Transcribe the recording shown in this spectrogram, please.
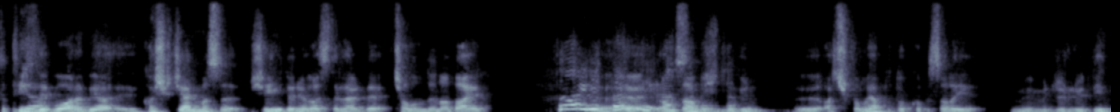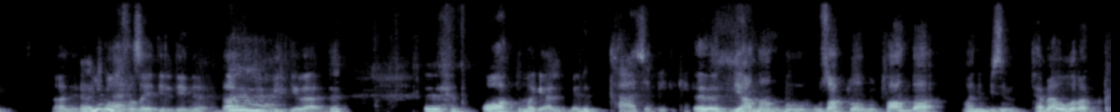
tutuyor. Bizde bu ara bir e, kaşıkçı elması şeyi dönüyor gazetelerde çalındığına dair. Ha evet Ee, ben de evet, hatta bu, bugün e, açıklama yaptı Topkapı Sarayı Mü- Müdürlüğü değil. Yani Öyle mi? muhafaza edildiğine dair Ha. bir bilgi verdi. E, o aklıma geldi benim. Taze bilgi. Evet bir yandan bu uzak doğu mutfağında hani bizim temel olarak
